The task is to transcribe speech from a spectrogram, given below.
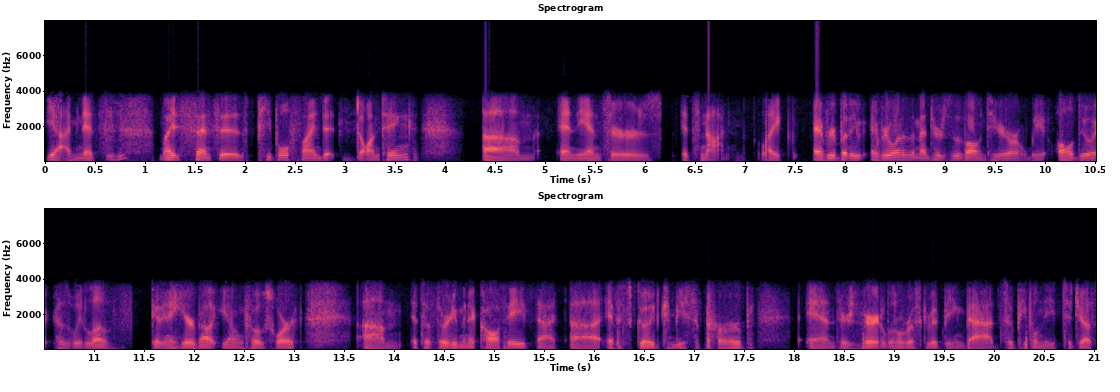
yeah, I mean, it's Mhm. my sense is people find it daunting, um, and the answer is it's not. Like everybody, every one of the mentors is a volunteer. We all do it because we love getting to hear about young folks' work. Um, it's a 30-minute coffee that, uh, if it's good, can be superb, and there's very little risk of it being bad. So people need to just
